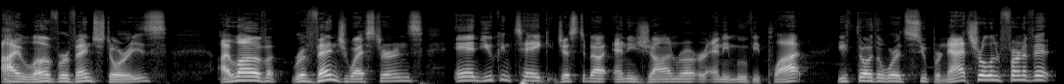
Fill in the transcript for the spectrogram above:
I love revenge stories. I love revenge Westerns. And you can take just about any genre or any movie plot you throw the word supernatural in front of it,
